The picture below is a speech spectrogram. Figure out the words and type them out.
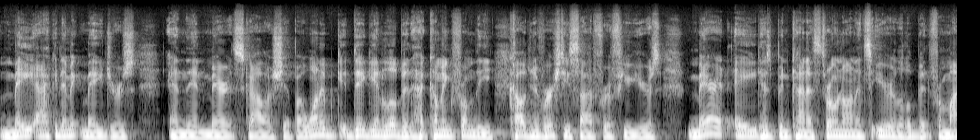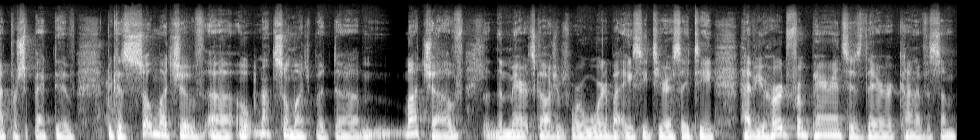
May academic majors, and then merit scholarship. I want to dig in a little bit, coming from the college university side for a few years. Merit aid has been kind of thrown on its ear a little bit from my perspective because so much of, uh, oh, not so much, but uh, much of the merit scholarships were awarded by ACT or SAT. Have you heard from parents? Is there kind of some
